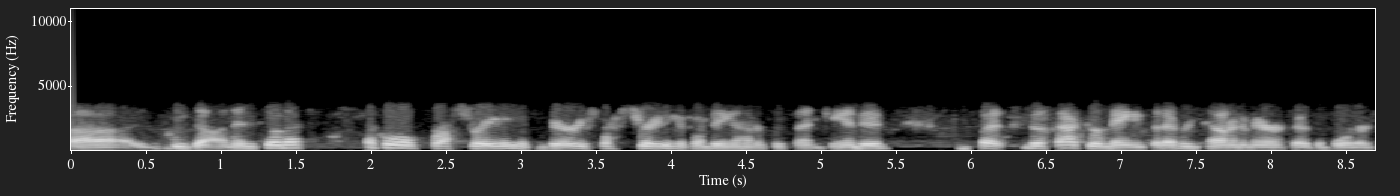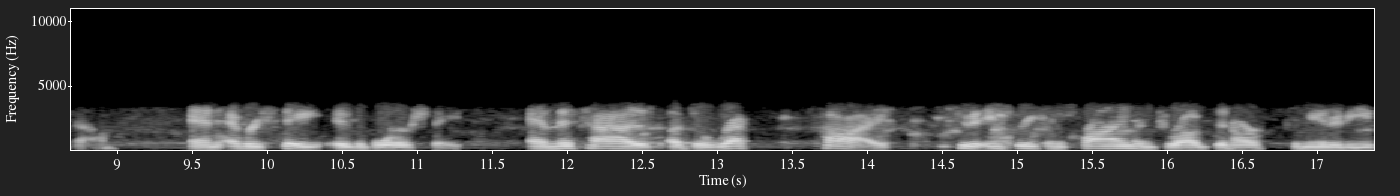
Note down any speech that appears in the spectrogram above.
uh, be done. And so that's that's a little frustrating. It's very frustrating if I'm being 100% candid. But the fact remains that every town in America is a border town, and every state is a border state. And this has a direct tie to the increase in crime and drugs in our communities.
